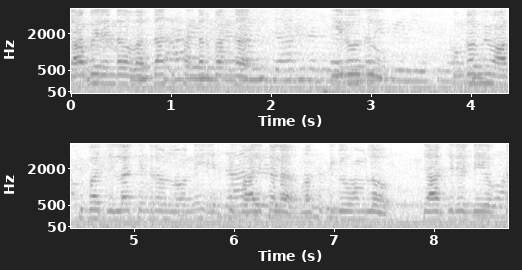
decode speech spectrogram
యాభై రెండవ వర్ధంతి సందర్భంగా ఈరోజు కుమ్రంభీం ఆసిఫాబాద్ జిల్లా కేంద్రంలోని ఎస్సీ బాలికల వసతి గృహంలో జార్జి రెడ్డి యొక్క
